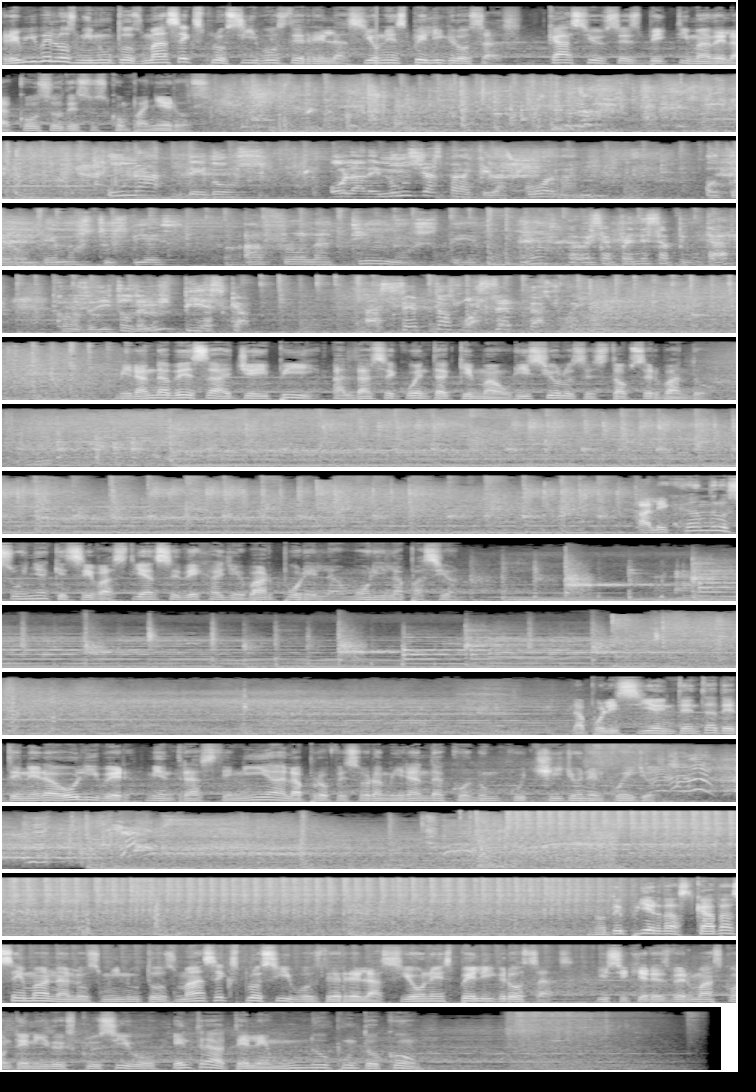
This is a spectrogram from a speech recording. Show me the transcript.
Revive los minutos más explosivos de relaciones peligrosas. Cassius es víctima del acoso de sus compañeros. Una de dos. O la denuncias para que la corran, o te rompemos tus pies afrolatinos, tío. A ver si aprendes a pintar con los deditos de los pies, cap. ¿Aceptas o aceptas, güey? Miranda besa a JP al darse cuenta que Mauricio los está observando. Alejandro sueña que Sebastián se deja llevar por el amor y la pasión. La policía intenta detener a Oliver mientras tenía a la profesora Miranda con un cuchillo en el cuello. No te pierdas cada semana los minutos más explosivos de relaciones peligrosas. Y si quieres ver más contenido exclusivo, entra a telemundo.com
